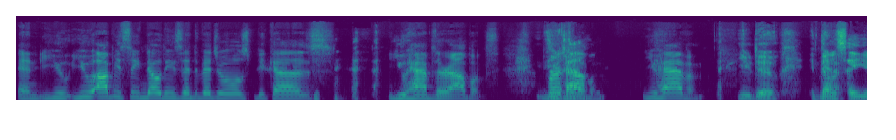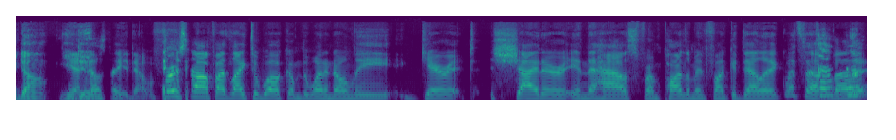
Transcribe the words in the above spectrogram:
and you you obviously know these individuals because you have their albums. you have off, them You have them. you do don't Yeah. say you don't you yeah, do don't say you don't. First off, I'd like to welcome the one and only Garrett Shider in the house from Parliament Funkadelic. What's up, bud?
